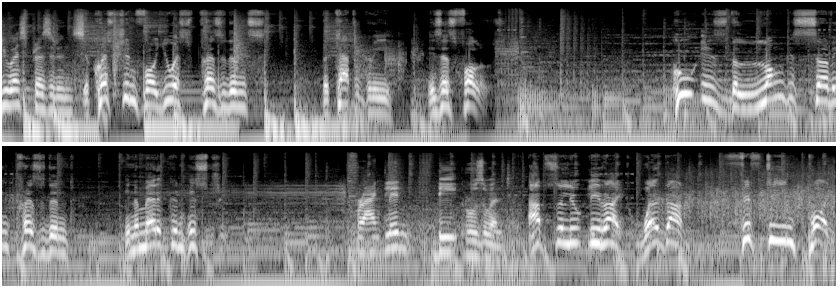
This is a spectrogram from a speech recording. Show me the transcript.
US presidents. The question for US presidents, the category is as follows. Who is the longest serving president in American history? Franklin D. Roosevelt. Absolutely right. Well done. 15 points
